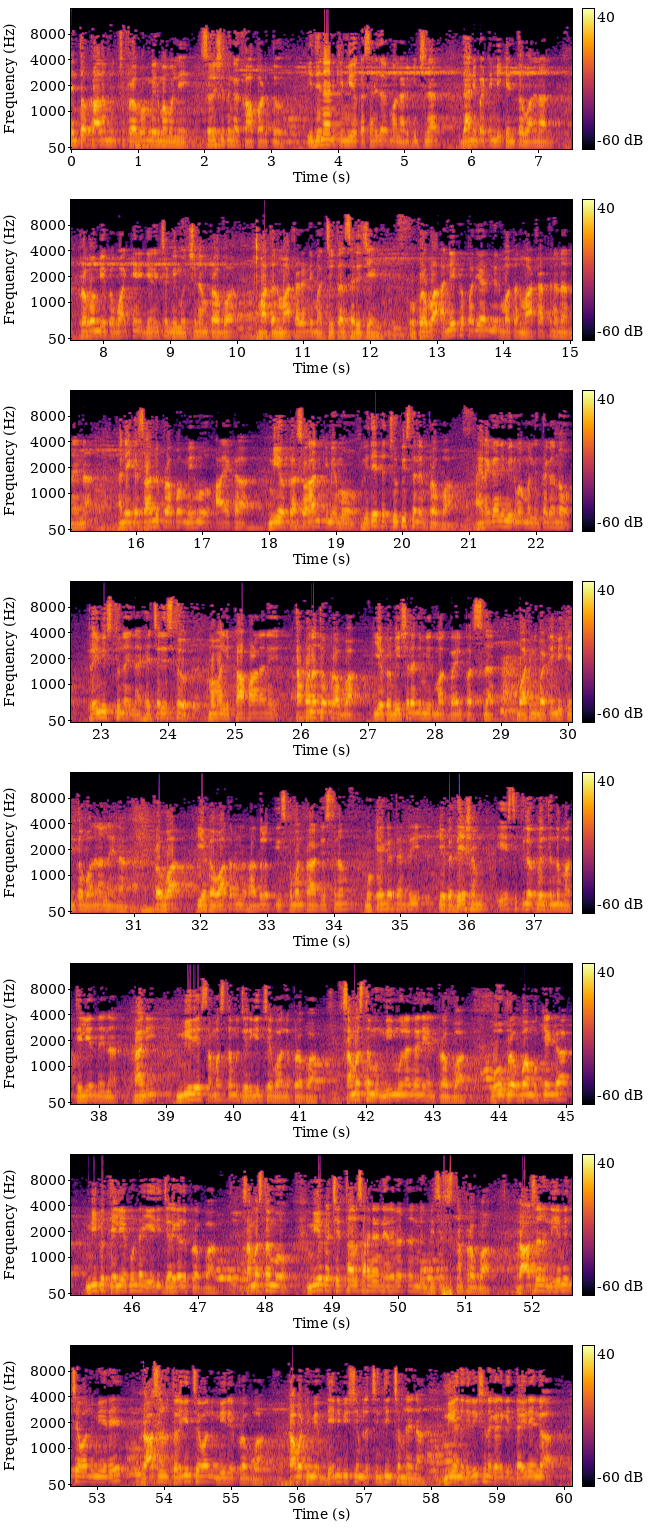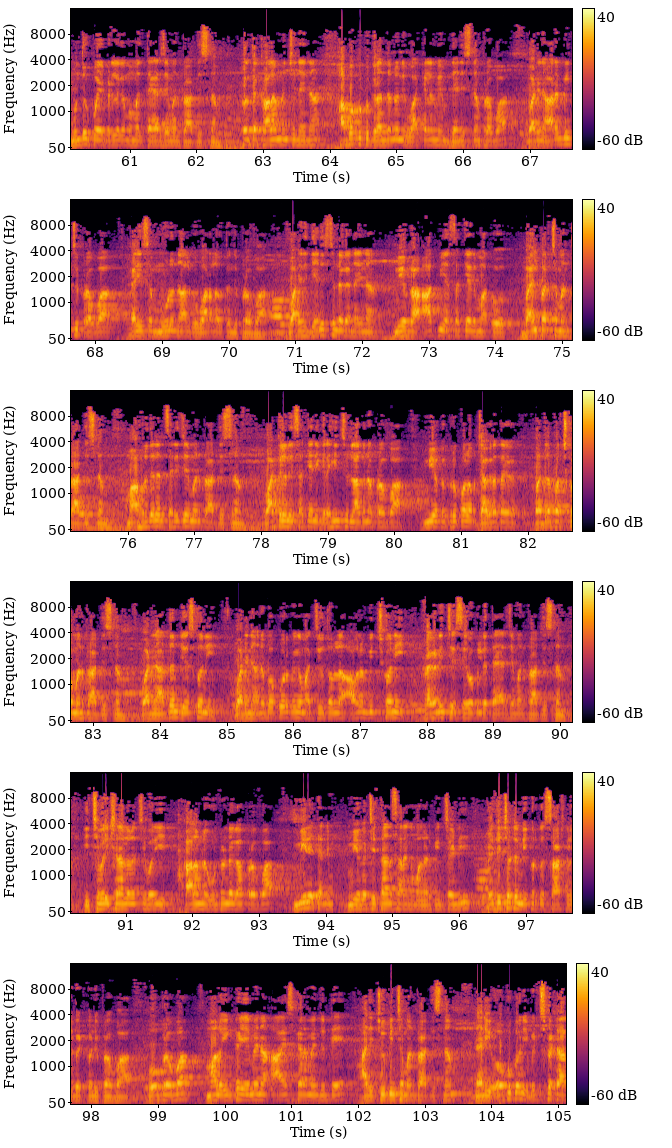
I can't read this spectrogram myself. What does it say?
ఎంతో కాలం నుంచి ప్రభు మీరు మమ్మల్ని సురక్షితంగా కాపాడుతూ ఈ దినానికి మీ యొక్క సన్నిధులకు మమ్మల్ని నడిపించినారు. దాన్ని బట్టి మీకు ఎంతో వదనాలు. ప్రభా మీ యొక్క వాక్యాన్ని ధ్యానించక మేము వచ్చినాం ప్రభా. మాతో మాట్లాడండి మా జీవితాలు సరిచేయండి. ఓ ప్రభా అనేక పర్యాలు మీరు మాతో మాట్లాడుతున్నారు నైనా అనేక సార్లు ప్రభా మేము ఆ యొక్క మీ యొక్క స్వరానికి మేము విధేయత చూపిస్తలేం ప్రభా. అయినా కానీ మీరు మమ్మల్ని ఇంతగానో ప్రేమిస్తున్నైనా హెచ్చరిస్తూ మమ్మల్ని కాపాడాలని తపనతో ప్రభా ఈ యొక్క విషయాలన్నీ మీరు మాకు బయలుపరుస్తున్నారు. వాటిని బట్టి మీకు ఎంతో వదనాలైనా ప్రభా ఈ యొక్క వాతావరణ అదులోకి తీసుకోమని ప్రార్థిస్తున్నాం. ముఖ్యంగా తండ్రి ఈ యొక్క దేశం ఏ స్థితిలోకి వెళ్తుందో మాకు తెలియదునైనా కానీ మీరే సమస్తము జరిగించే వాళ్ళు ప్రభా. సమస్తము మీ మూలంగానే అని ప్రభా. ఓ ప్రవ్వా ముఖ్యంగా మీకు తెలియకుండా ఏది జరగదు ప్రవ్వా సమస్తము మీ యొక్క చిత్తానుసారంగా నెరవేరుతుందని మేము విశ్వసిస్తాం ప్రభా. రాజులను నియమించే వాళ్ళు మీరే రాజులను తొలగించే వాళ్ళు మీరే ప్రవ్వా కాబట్టి మేము దేని విషయంలో చింతించంనైనా మీ అందు నిరీక్షణ కలిగి ధైర్యంగా ముందుకు పోయే బిడ్డలుగా మమ్మల్ని తయారు చేయమని ప్రార్థిస్తున్నాం. కొంతకాలం నుంచి నైనా హబక్కు గ్రంథంలోని వాక్యాలను మేము ధ్యానిస్తున్నాం ప్రభా. వాటిని ఆరంభించి ప్రవ్వా కనీసం మూడు నాలుగు వారాలు అవుతుంది ప్రభా. వాటిని ధ్యానిస్తుండగానైనా మీ యొక్క ఆత్మీయ సత్యాలు మాకు బయలుపరచమని ప్రార్థిస్తున్నాం. మా హృదయాలను సరిచేయమని ప్రార్థిస్తున్నాం. వాక్యలని సత్యాన్ని గ్రహించలాగున ప్రభా మీ యొక్క కృపలో జాగ్రత్తగా భద్రపరచుకోమని ప్రార్థిస్తున్నాం. వాటిని అర్థం చేసుకొని వాటిని అనుభవపూర్వకంగా మా జీవితంలో అవలంబించుకొని ప్రకటించే సేవకులుగా తయారు చేయమని ప్రార్థిస్తున్నాం. ఈ చివరి క్షణాలలో చివరి కాలంలో ఉంటుండగా ప్రభా మీరే తన్ని మీ యొక్క చిత్తానుసారంగా మా నడిపించండి. ప్రతి చోట మీ కొరకు సాక్షులు పెట్టుకోండి ప్రభా. ఓ ప్రభా మాలో ఇంకా ఏమైనా ఆయాసకరమైనది ఉంటే అది చూపించమని ప్రార్థిస్తున్నాం. దాన్ని ఒప్పుకొని విడిచిపెట్టాలి.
